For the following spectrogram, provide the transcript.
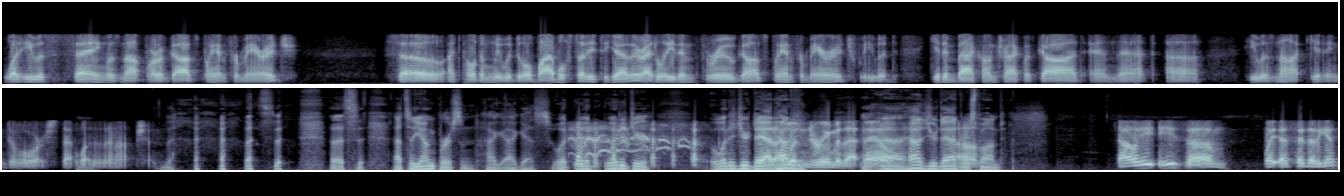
what he was saying was not part of God's plan for marriage. So I told him we would do a Bible study together. I'd lead him through God's plan for marriage. We would get him back on track with God, and that uh, he was not getting divorced. That wasn't an option. that's that's that's a young person, I, I guess. What, what, what did your what did your dad? yeah, I wouldn't did, dream of that now. Uh, how did your dad um, respond? Oh, he, he's um. Wait, I say that again.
